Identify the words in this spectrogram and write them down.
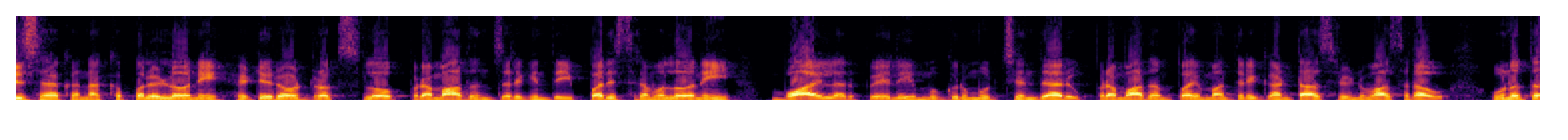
విశాఖ నక్కపల్లిలోని హెటిరో డ్రగ్స్లో ప్రమాదం జరిగింది. పరిశ్రమలోని బాయిలర్ పేలి ముగ్గురు మృతి చెందారు ప్రమాదంపై మంత్రి గంటా శ్రీనివాసరావు ఉన్నత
